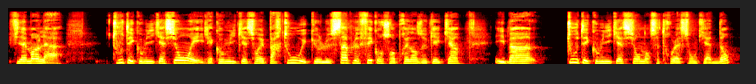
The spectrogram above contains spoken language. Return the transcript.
finalement la tout est communication et la communication est partout et que le simple fait qu'on soit en présence de quelqu'un, eh ben tout est communication dans cette relation qu'il y a dedans.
